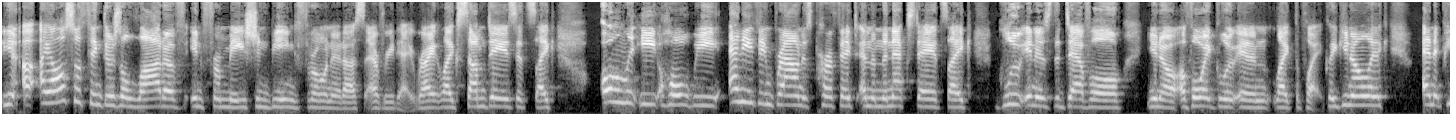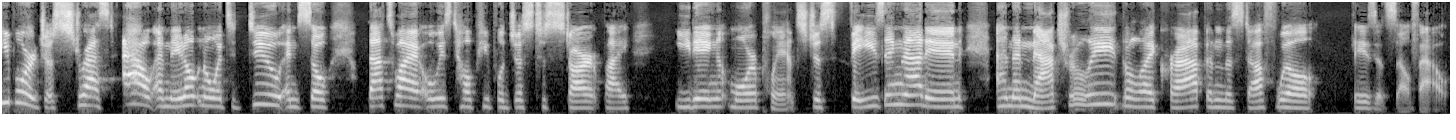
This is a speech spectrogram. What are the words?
yeah, I also think there's a lot of information being thrown at us every day, right? Like some days it's like only eat whole wheat, anything brown is perfect, and then the next day it's like gluten is the devil, you know, avoid gluten like the plague. Like, you know, like and it, people are just stressed out and they don't know what to do, and so that's why I always tell people just to start by eating more plants, just phasing that in, and then naturally the like crap and the stuff will phase itself out.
